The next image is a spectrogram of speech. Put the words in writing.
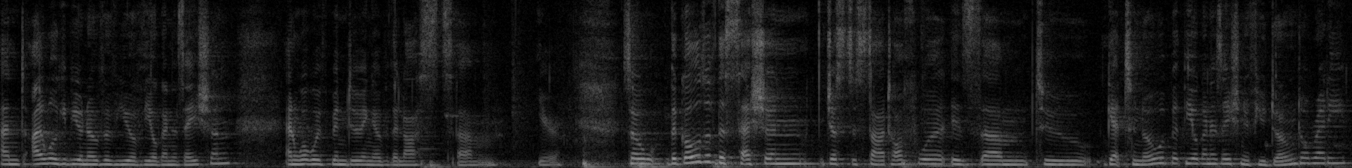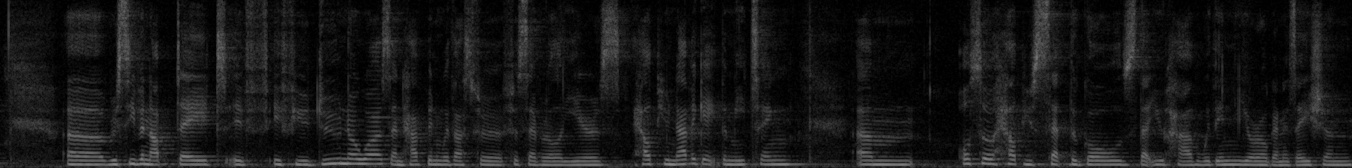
And I will give you an overview of the organization and what we've been doing over the last um, year. So the goals of the session, just to start off with, is um, to get to know a bit the organization if you don't already, uh, receive an update if, if you do know us and have been with us for, for several years, help you navigate the meeting, um, also help you set the goals that you have within your organization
